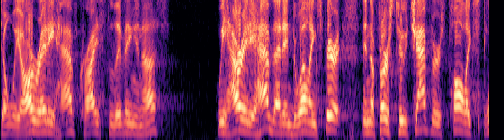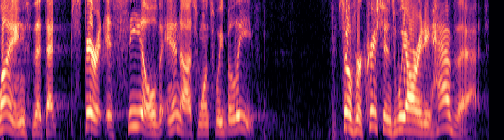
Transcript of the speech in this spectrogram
don't we already have Christ living in us? We already have that indwelling spirit. In the first two chapters, Paul explains that that spirit is sealed in us once we believe. So, for Christians, we already have that.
